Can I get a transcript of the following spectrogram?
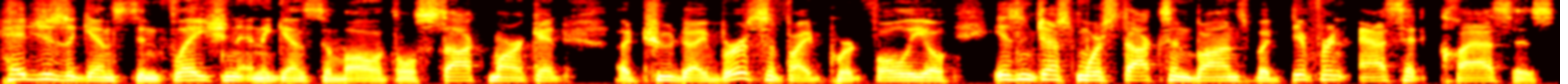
hedges against inflation and against a volatile stock market. A true diversified portfolio isn't just more stocks and bonds, but different asset classes.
